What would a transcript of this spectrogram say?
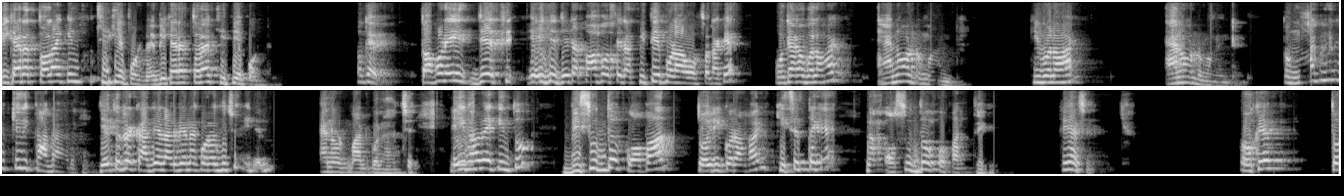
বিকারের তলায় কিন্তু থিতিয়ে পড়বে, বিকারের তলায় থিতিয়ে পড়বে। ওকে তখন এই যে এই যে যেটা পাবো সেটা থিতিয়ে পড়া অংশটাকে ওটাকে বলা হয় অ্যানোড মান্ড কি বলা হয়? অ্যানোড মান্ড তো মাঠ মানে অ্যাকচুয়ালি কাদা আর কি। যেহেতু এটা কাজে লাগছে না কোনো কিছু, এই জন্য অ্যানোড মাড বলা হচ্ছে। এইভাবে কিন্তু বিশুদ্ধ কপার তৈরি করা হয় কিসের থেকে? না, অশুদ্ধ কপার থেকে। ঠিক আছে? ওকে তো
